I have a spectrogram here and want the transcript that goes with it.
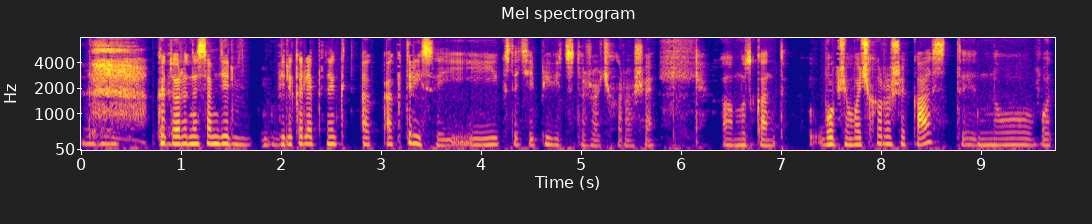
Которая, на самом деле, великолепная актриса. И, кстати, певица тоже очень хорошая. А, музыкант. В общем, очень хороший каст, но вот,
